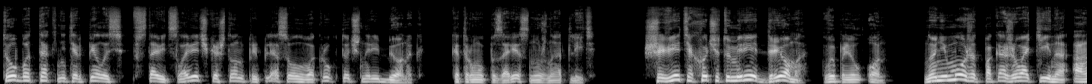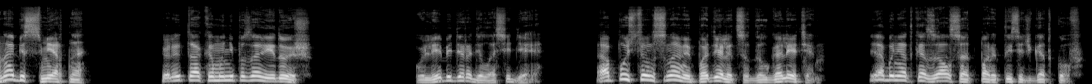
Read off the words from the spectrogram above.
Тоба так не терпелось вставить словечко, что он приплясывал вокруг точно ребенок, которому позарез нужно отлить. «Шеветя хочет умереть, дрема!» — выпалил он. «Но не может, пока жива Тина, а она бессмертна!» «Коли так ему не позавидуешь!» У лебедя родилась идея. «А пусть он с нами поделится долголетием. Я бы не отказался от пары тысяч годков.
